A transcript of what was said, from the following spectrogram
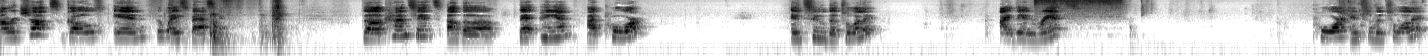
Our chucks goes in the wastebasket the contents of the bedpan, I pour into the toilet. I then rinse, pour into the toilet.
